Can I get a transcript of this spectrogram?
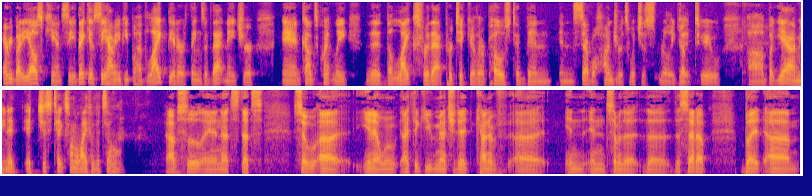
everybody else can't see it. They can see how many people have liked it or things of that nature. And consequently the the likes for that particular post have been in several hundreds which is really good yep. too. Uh, but yeah i mean it it just takes on a life of its own. Absolutely. And that's that's so uh, you know i think you mentioned it kind of uh, in in some of the the the setup but um,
